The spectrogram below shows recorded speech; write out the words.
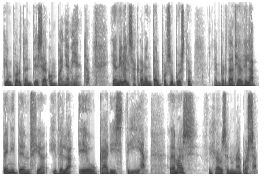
Qué importante ese acompañamiento. Y a nivel sacramental, por supuesto, la importancia de la penitencia y de la Eucaristía. Además, fijaos en una cosa.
